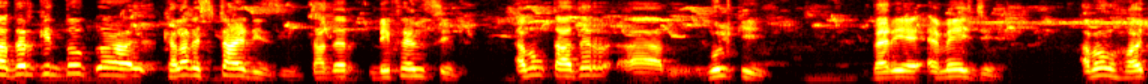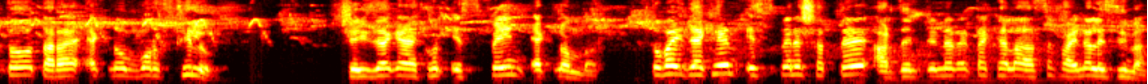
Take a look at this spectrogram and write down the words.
তাদের কিন্তু খেলার স্ট্র্যাটেজি তাদের ডিফেন্সিভ এবং তাদের গুলকি ভ্যারি অ্যামেজিং এবং হয়তো তারা এক নম্বর ছিল, সেই জায়গায় এখন স্পেন এক নম্বর। তো ভাই দেখেন, স্পেনের সাথে আর্জেন্টিনার একটা খেলা আছে ফাইনালিসিমা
